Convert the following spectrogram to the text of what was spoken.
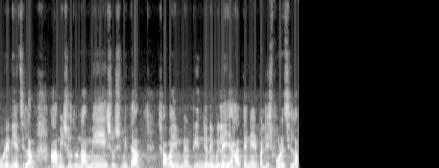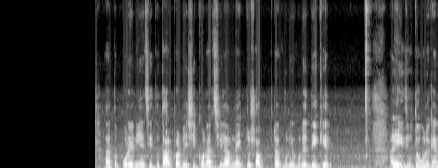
পরে নিয়েছিলাম। আমি শুধু না, মেয়ে, সুস্মিতা, সবাই মানে তিনজনে মিলেই হাতে নেরপালিশ পরেছিলাম। তো পরে নিয়েছি। তো তারপর বেশিক্ষণ আর ছিলাম না, একটু সবটা ঘুরে ঘুরে দেখে আর এই জুতোগুলো কেন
